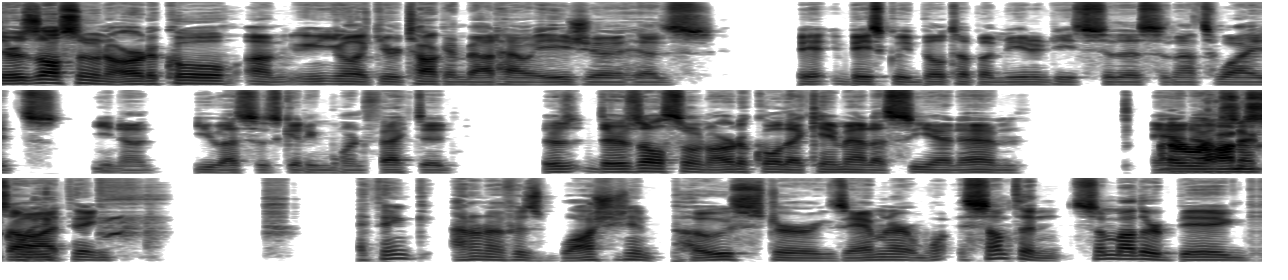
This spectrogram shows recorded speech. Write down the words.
there's also an article, um, you know, like you're talking about how Asia has basically built up immunities to this, and that's why it's you know U.S. is getting more infected. There's there's also an article that came out of CNN, and I saw I think I think I don't know if it's Washington Post or Examiner, something some other big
